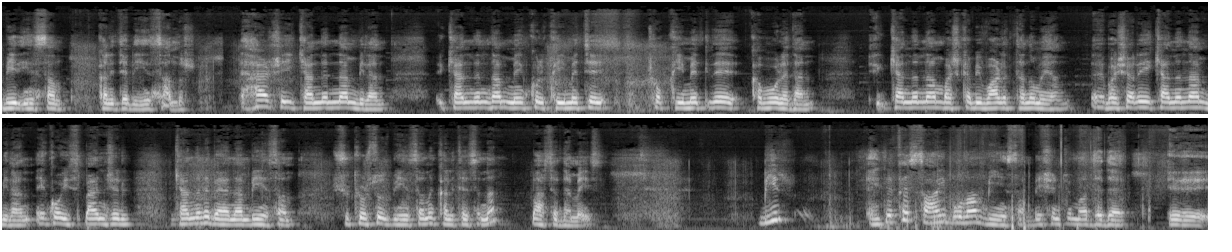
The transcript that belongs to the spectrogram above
bir insan kaliteli insandır. Her şeyi kendinden bilen, kendinden menkul kıymeti çok kıymetli kabul eden, kendinden başka bir varlık tanımayan, e, başarıyı kendinden bilen, egoist, bencil, kendini beğenen bir insan, şükürsüz bir insanın kalitesinden bahsedemeyiz. Bir hedefe sahip olan bir insan, beşinci maddede e,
